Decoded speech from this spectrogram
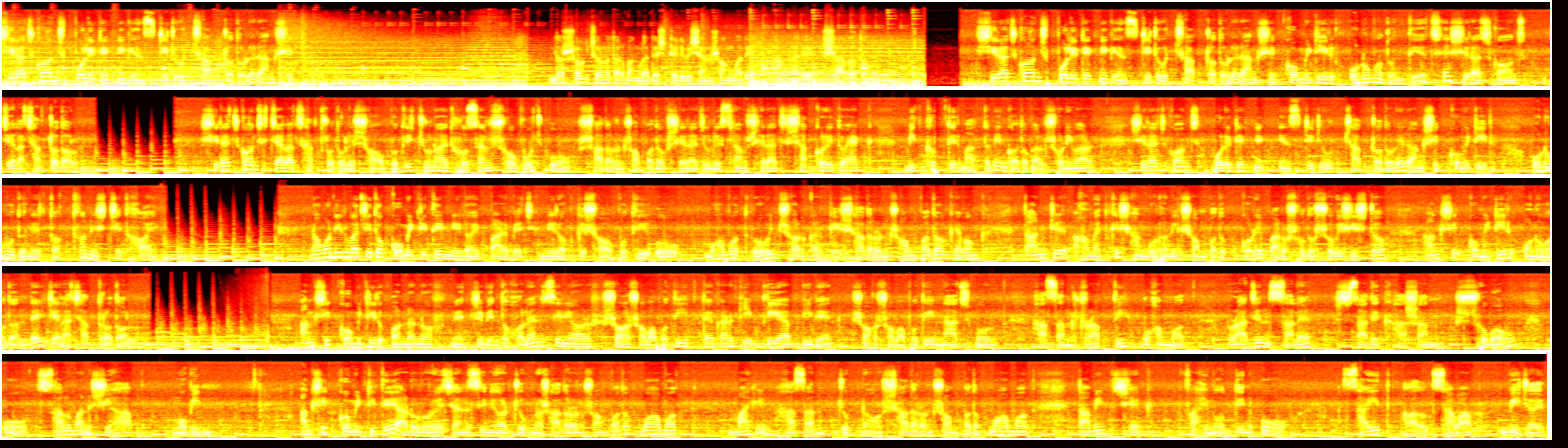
Sirajganj polytechnic institute ছাত্রদলের আংশিক দর্শক জনতার বাংলাদেশ টেলিভিশন সংবাদে আপনাদের স্বাগতম। সিরাজগঞ্জ পলিটেকনিক ইনস্টিটিউট ছাত্রদলের আংশিক কমিটির অনুমোদন দিয়েছে সিরাজগঞ্জ জেলা ছাত্রদল। সিরাজগঞ্জ জেলা ছাত্রদলের সভাপতি জুনায়দ হোসেন সবুজ ও সাধারণ সম্পাদক সেরাজুল ইসলাম সেরাজ স্বাক্ষরিত এক বিজ্ঞপ্তির মাধ্যমে গতকাল শনিবার সিরাজগঞ্জ পলিটেকনিক ইনস্টিটিউট ছাত্রদলের আংশিক কমিটির অনুমোদনের তথ্য নিশ্চিত হয়। নবনির্বাচিত কমিটিতে নিলয় পারবেজ নীরবকে সভাপতি ও মোহাম্মদ রবিন সরকারকে সাধারণ সম্পাদক এবং তানজির আহমেদকে সাংগঠনিক সম্পাদক করে বারো সদস্য বিশিষ্ট আংশিক কমিটির অনুমোদন দেয় জেলা ছাত্রদল। আংশিক কমিটির অন্যান্য নেতৃবৃন্দ হলেন সিনিয়র সহসভাপতি ইফতেকার কিবরিয়া বিবেক, সহসভাপতি নাজমুল হাসান রাব্বি মোহাম্মদ রাজিন সালেহ সাদিক হাসান শুভ ও সালমান শিহাব মুবিন। আংশিক কমিটিতে আরও রয়েছেন সিনিয়র যুগ্ম সাধারণ সম্পাদক মোহাম্মদ মাহিম হাসান, যুগ্ম সাধারণ সম্পাদক মোহাম্মদ তামিম শেখ ফাহিমউদ্দিন ও সাইদ আল সাবাব বিজয়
